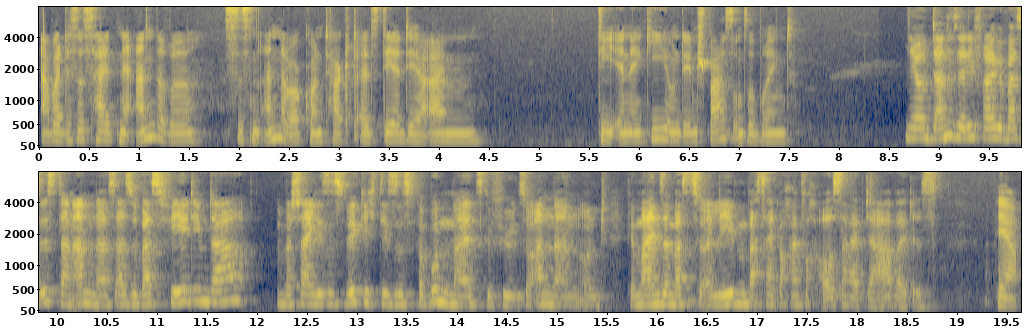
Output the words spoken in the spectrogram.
Aber das ist halt eine andere, es ist ein anderer Kontakt als der, der einem die Energie und den Spaß und so bringt. Ja, und dann ist ja die Frage, was ist dann anders? Also was fehlt ihm da? Und wahrscheinlich ist es wirklich dieses Verbundenheitsgefühl zu anderen und gemeinsam was zu erleben, was halt auch einfach außerhalb der Arbeit ist. Ja,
